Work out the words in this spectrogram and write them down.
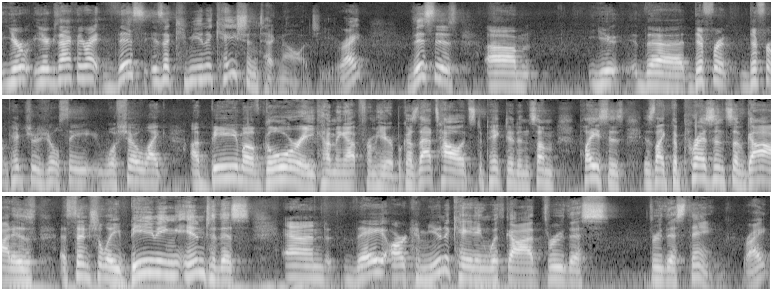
you're you're exactly right. This is a communication technology, right? This is um, you the different different pictures you'll see will show like a beam of glory coming up from here because that's how it's depicted in some places is like the presence of God is essentially beaming into this and they are communicating with God through this through this thing, right?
